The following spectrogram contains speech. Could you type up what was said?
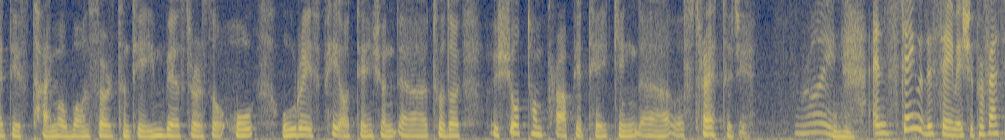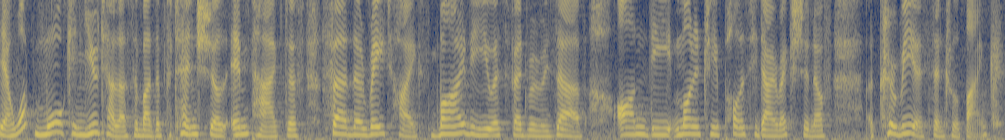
at this time of uncertainty, investors always pay attention to the short-term profit-taking strategy. Right. Mm -hmm. And staying with the same issue, Professor Yang, what more can you tell us about the potential impact of further rate hikes by the U.S. Federal Reserve on the monetary policy direction of uh, Korea's central bank?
